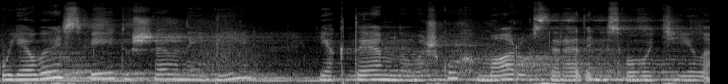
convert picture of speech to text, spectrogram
Уяви свій душевний біль як темну важку хмару всередині свого тіла.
